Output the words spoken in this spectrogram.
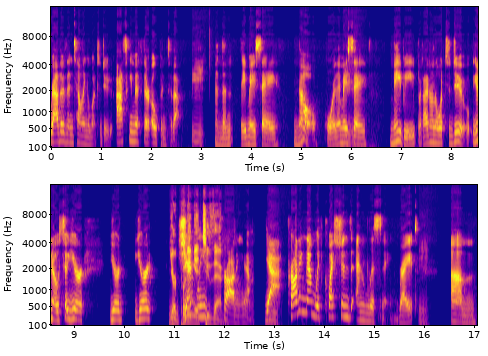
rather than telling them what to do. ask them if they're open to that. Mm. And then they may say no, or they may mm. say maybe, but I don't know what to do. You know, so you're you're you're you're putting it to them, prodding them. Yeah, mm. prodding them with questions and listening, right? Mm. Um,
